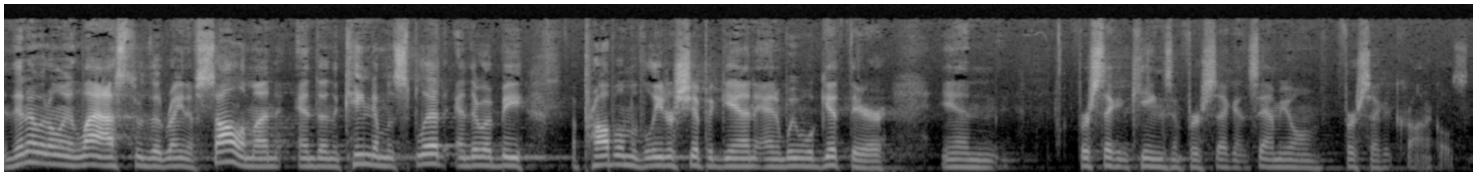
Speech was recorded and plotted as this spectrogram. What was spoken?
And then it would only last through the reign of Solomon, and then the kingdom would split, and there would be a problem of leadership again, and we will get there in 1st, 2nd Kings and 1st, 2nd Samuel and 1st, 2nd Chronicles.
